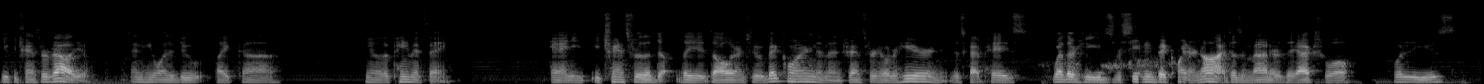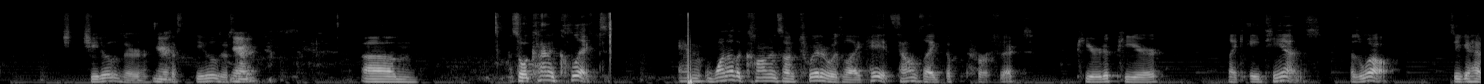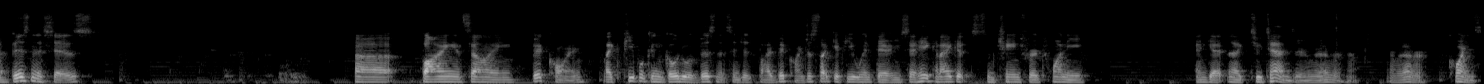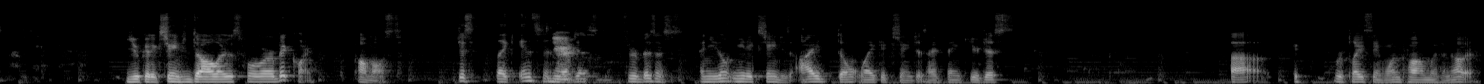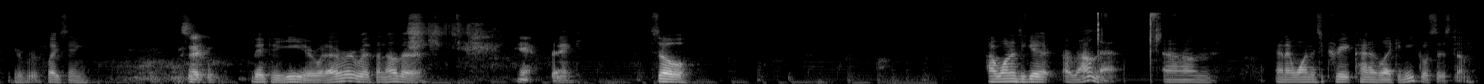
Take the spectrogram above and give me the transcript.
you could transfer value. And he wanted to do like uh, you know the payment thing. And you, you transfer the, the dollar into a bitcoin and then transfer it over here. And this guy pays whether he's receiving bitcoin or not it doesn't matter. The actual what did he use? Cheetos or Yeah. Tostitos or Yeah. something? Um, so it kind of clicked and one of the comments on twitter was like hey it sounds like the perfect peer-to-peer like atms as well. So you can have businesses uh, buying and selling bitcoin. Like people can go to a business and just buy bitcoin. Just like if you went there and you said hey can i get some change for 20 and get like two tens or whatever or whatever coins? You could exchange dollars for bitcoin almost just like instantly Yeah. just through business and you don't need exchanges i don't like exchanges i think you're just uh, replacing one problem with another you're replacing Exactly. BPI or whatever with another Yeah. bank. So I wanted to get around that. Um, and I wanted to create kind of like an ecosystem.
